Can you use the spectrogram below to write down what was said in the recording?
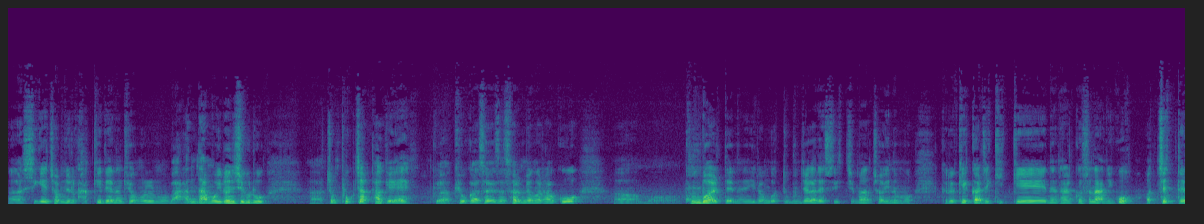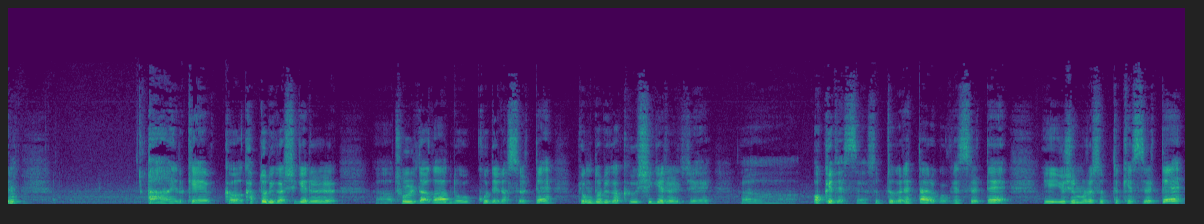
어, 시계 점유를 갖게 되는 경우를 뭐 말한다 뭐 이런 식으로 어, 좀 복잡하게 그 교과서에서 설명을 하고 어, 뭐 공부할 때는 이런 것도 문제가 될 수 있지만 저희는 뭐 그렇게까지 깊게는 할 것은 아니고 어쨌든 아 이렇게 그 갑돌이가 시계를 어, 졸다가 놓고 내렸을 때 병돌이가 그 시계를 이제 어, 얻게 됐어요. 습득을 했다라고 했을 때 이 유실물을 습득했을 때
